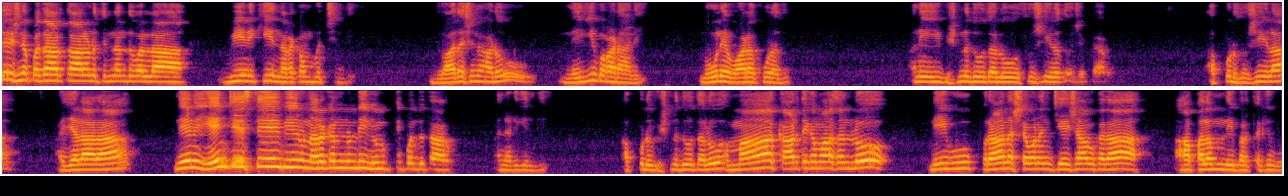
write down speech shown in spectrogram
చేసిన పదార్థాలను తిన్నందువల్ల వీనికి నరకం వచ్చింది. ద్వాదశి నాడు నెయ్యి వాడాలి నూనె వాడకూడదు అని విష్ణుదూతలు సుశీలతో చెప్పారు. అప్పుడు సుశీల అయ్యలారా నేను ఏం చేస్తే వీరు నరకం నుండి విముక్తి పొందుతారు అని అడిగింది. అప్పుడు విష్ణుదూతలు అమ్మా కార్తీక మాసంలో నీవు పురాణ శ్రవణం చేశావు కదా ఆ ఫలం నీ భర్తకివు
